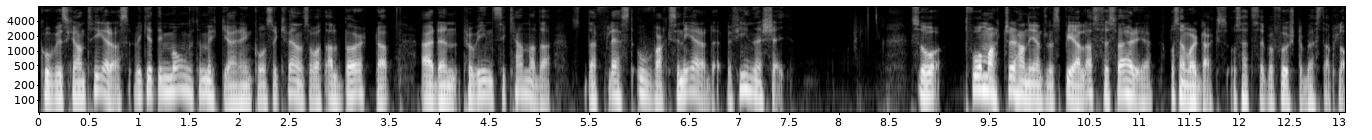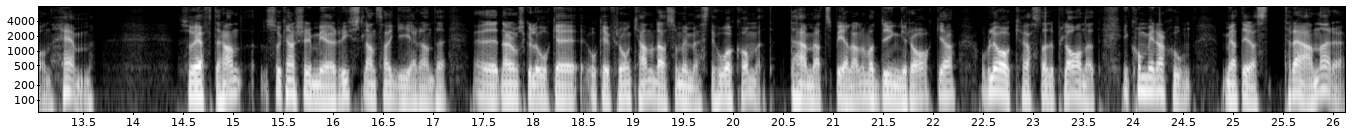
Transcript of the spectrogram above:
covid ska hanteras, vilket i mångt och mycket är en konsekvens av att Alberta är den provins i Kanada där flest ovaccinerade befinner sig. Så två matcher hann egentligen spelas för Sverige och sen var det dags att sätta sig på första bästa plan hem. Så i efterhand så kanske det är mer Rysslands agerande eh, när de skulle åka, åka ifrån Kanada som är mest ihågkommet. Det här med att spelarna var dyngraka och blev avkastade planet i kombination med att deras tränare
